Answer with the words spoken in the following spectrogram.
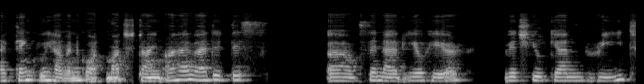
I think we haven't got much time. I have added this uh, scenario here, which you can read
